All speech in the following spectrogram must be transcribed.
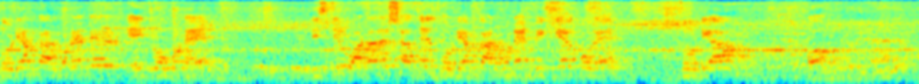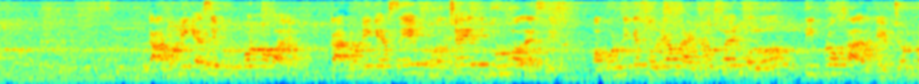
সোডিয়াম কার্বনেটের এই দ্রবণে ডিস্টিল ওয়াটারের সাথে সোডিয়াম কার্বনেট বিক্রিয়া করে সোডিয়াম ও কার্বনিক অ্যাসিড উৎপন্ন হয়। কার্বনিক অ্যাসিড হচ্ছে একটি দুর্বল অ্যাসিড। অপরদিকে সোডিয়াম হাইড্রোক্সাইড হলো তীব্র ক্ষার। এর জন্য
